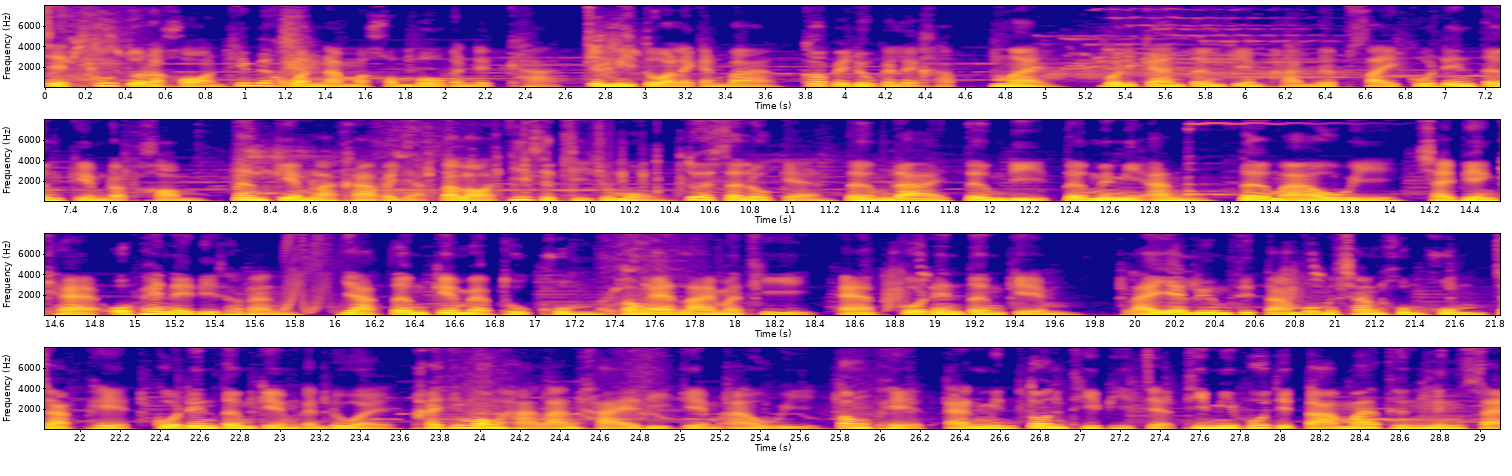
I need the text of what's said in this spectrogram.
7 คู่ตัวละครที่ไม่ควรนำมาคอมโบกันเด็ดขาด จะมีตัวอะไรกันบ้าง ก็ไปดูกันเลยครับใหม่ บริการเติมเกมผ่านเว็บไซต์ golden เติมเกม .com เติมเกมราคาประหยัดตลอด 24 ชั่วโมง ด้วยสโลแกน เติมได้ เติมดี เติมไม่มีอั้น เติม ROV ใช้เพียงแค่ Open ID เท่านั้น อยากเติมเกมแบบถูกคุ้ม ต้องแอดไลน์มาที่ golden เติมเกมและอย่าลืมติดตามโปรโมชั่นคุ้มๆ จากเพจ Golden เติมเกมกันด้วย ใครที่มองหาร้านขายดีเกม RV ต้องเพจแอดมินต้น TP7 ที่มีผู้ติดตามมากถึง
